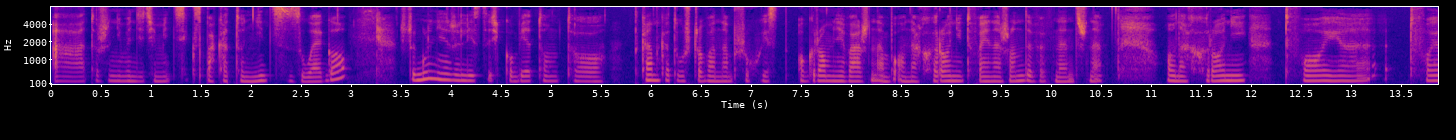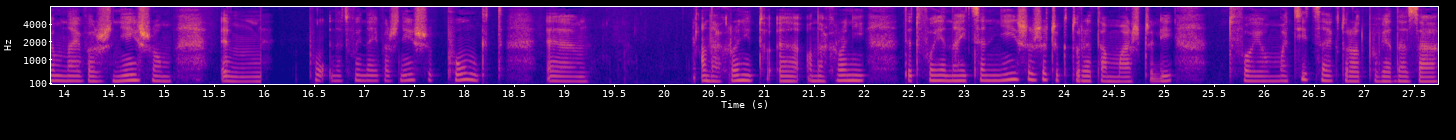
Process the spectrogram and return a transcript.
a to, że nie będziecie mieć sixpacka, to nic złego. Szczególnie jeżeli jesteś kobietą, to tkanka tłuszczowa na brzuchu jest ogromnie ważna, bo ona chroni Twoje narządy wewnętrzne. Ona chroni Twoje, Twoją najważniejszą, um, Twój najważniejszy punkt. Ona chroni, e, ona chroni te Twoje najcenniejsze rzeczy, które tam masz, czyli Twoją macicę, która odpowiada za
